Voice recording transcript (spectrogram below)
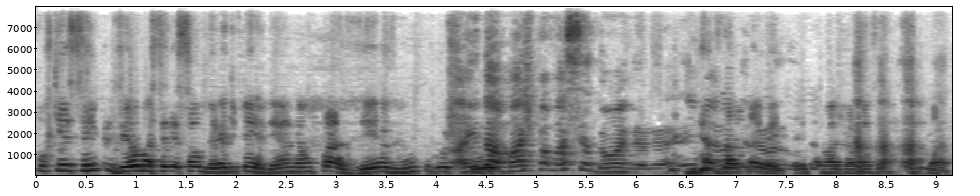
porque sempre ver uma seleção grande perdendo é um prazer muito gostoso. Ainda mais para a Macedônia, né? É Exatamente, ainda mais para a Macedônia.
